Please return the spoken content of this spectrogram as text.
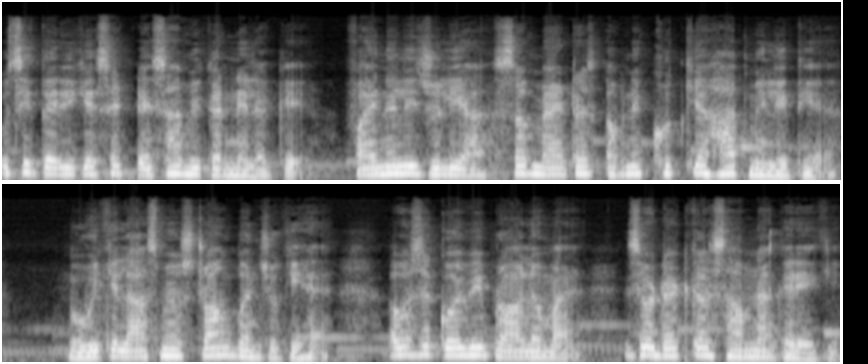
उसी तरीके से टेसा भी करने लग गई फाइनली जूलिया सब मैटर्स अपने खुद के हाथ में लेती है। मूवी के लास्ट में वो स्ट्रांग बन चुकी है। अब उसे कोई भी प्रॉब्लम आए, इसे वो डट कर सामना करेगी।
